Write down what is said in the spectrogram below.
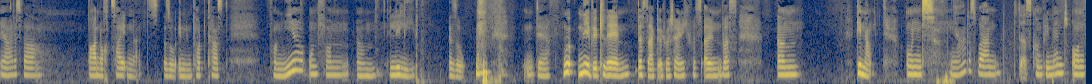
Ja, das war, waren noch Zeiten, als, also in den Podcast von mir und von ähm, Lilly. Also der Nebelclan. Das sagt euch wahrscheinlich fast allen was. Ähm, genau. Und ja, das war das Kompliment. Und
